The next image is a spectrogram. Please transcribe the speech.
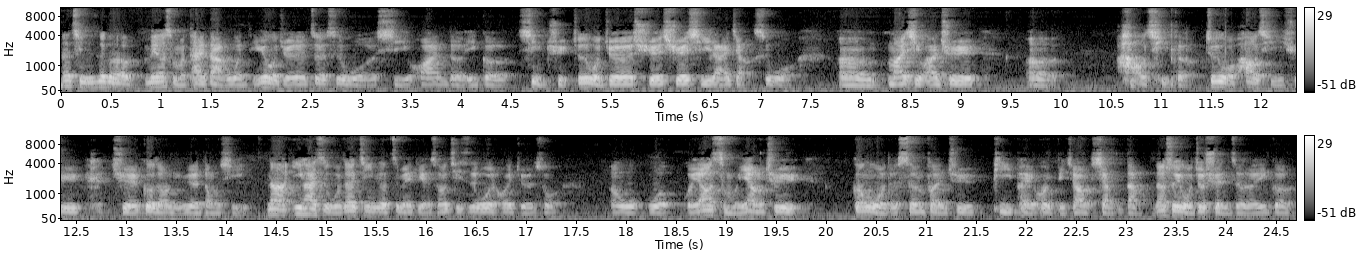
那其实这个没有什么太大的问题，因为我觉得这是我喜欢的一个兴趣，就是我觉得学学习来讲是我嗯蛮喜欢去呃好奇的，就是我好奇去学各种领域的东西。那一开始我在经营一个自媒体的时候，其实我也会觉得说，呃，我我我要怎么样去。跟我的身份去匹配会比较相当，那所以我就选择了一个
